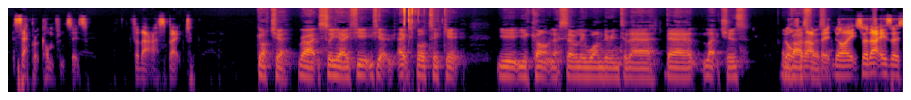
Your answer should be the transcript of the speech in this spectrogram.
separate conferences for that aspect. Gotcha. Right. So yeah, if you if you expo ticket, you you can't necessarily wander into their their lectures. Not for that versa. bit. No. So that is a.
